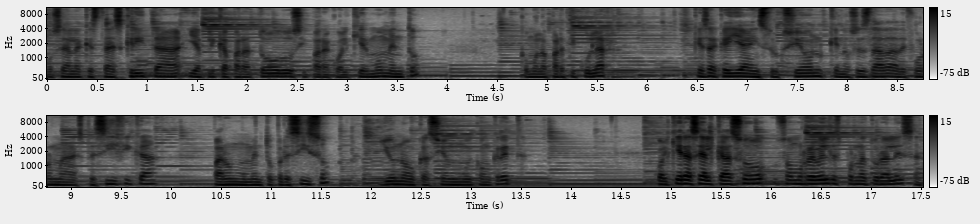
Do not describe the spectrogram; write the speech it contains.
o sea la que está escrita y aplica para todos y para cualquier momento, como la particular, que es aquella instrucción que nos es dada de forma específica para un momento preciso y una ocasión muy concreta. Cualquiera sea el caso, somos rebeldes por naturaleza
